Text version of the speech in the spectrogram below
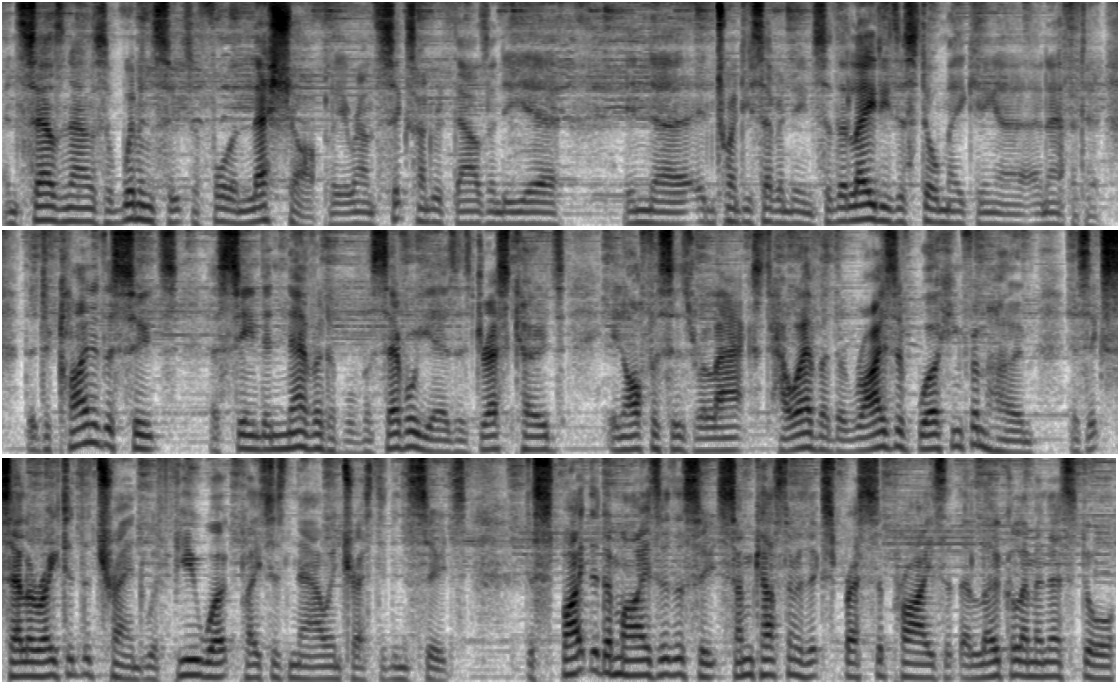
And sales analysis of women's suits have fallen less sharply, around 600,000 a year in uh, in 2017. So the ladies are still making a, an effort here. The decline of the suits has seemed inevitable for several years as dress codes in offices relaxed. However, the rise of working from home has accelerated the trend, with few workplaces now interested in suits. Despite the demise of the suit, some customers expressed surprise that their local M&S store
